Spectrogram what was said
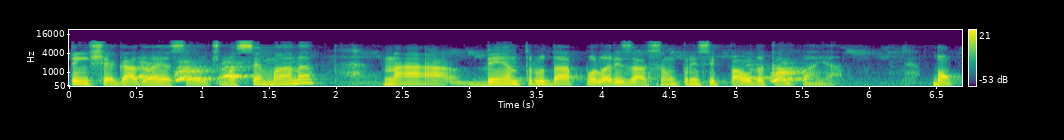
tem chegado a essa última semana na dentro da polarização principal da campanha. Bom,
